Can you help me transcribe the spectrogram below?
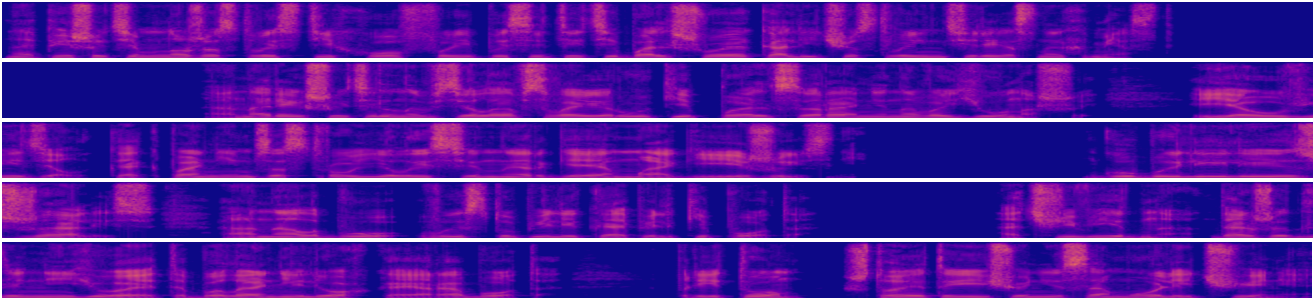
Напишите множество стихов и посетите большое количество интересных мест. Она решительно взяла в свои руки пальцы раненого юноши, и я увидел, как по ним заструилась энергия магии жизни. Губы Лилии сжались, а на лбу выступили капельки пота. Очевидно, даже для нее это была нелегкая работа, при том, что это еще не само лечение,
